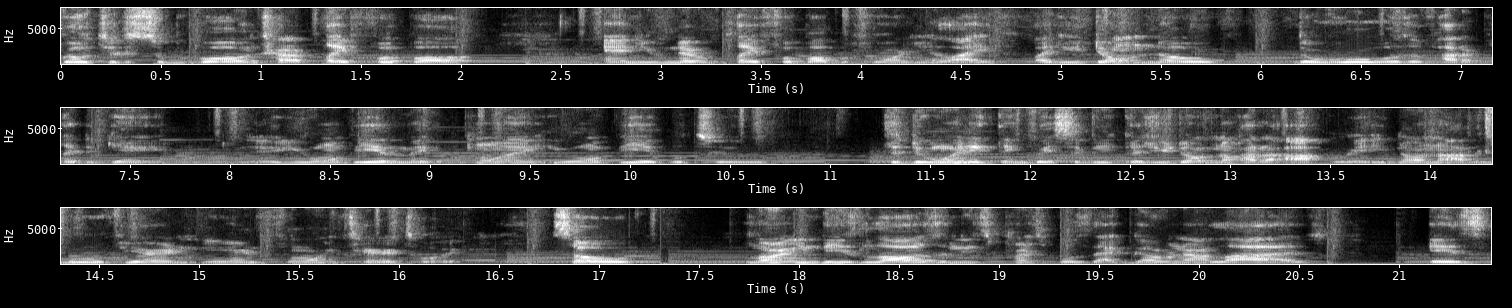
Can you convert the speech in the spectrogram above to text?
go to the Super Bowl and try to play football and you've never played football before in your life. Like you don't know the rules of how to play the game. You, won't be able to make a point. You won't be able to to do anything basically because you don't know how to operate. You don't know how to move. You're in you're in foreign territory. So learning these laws and these principles that govern our lives is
